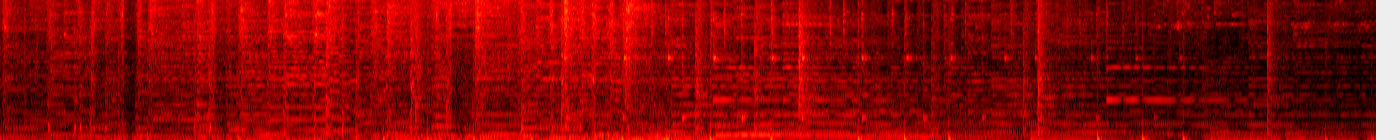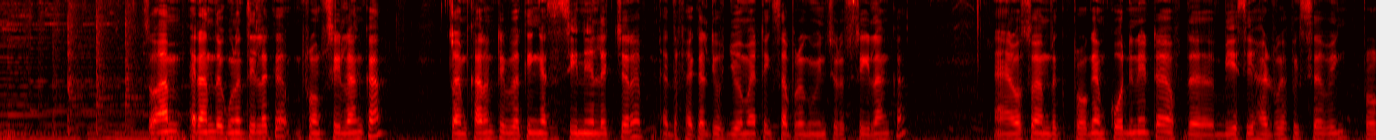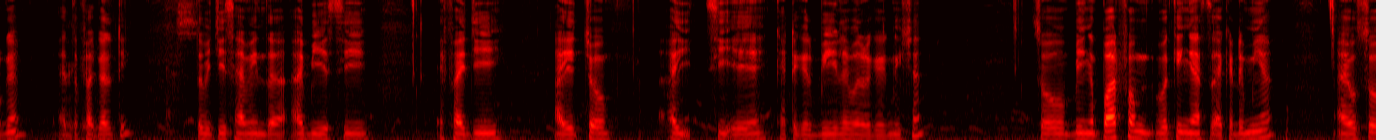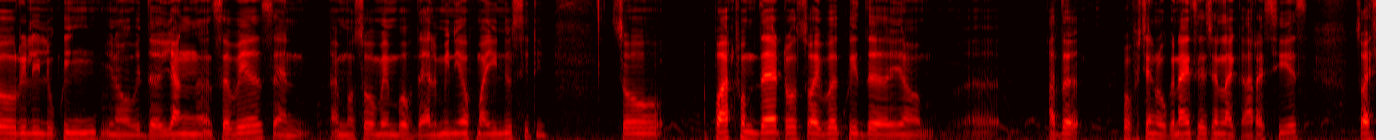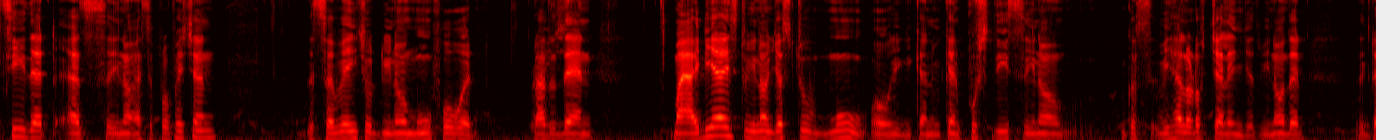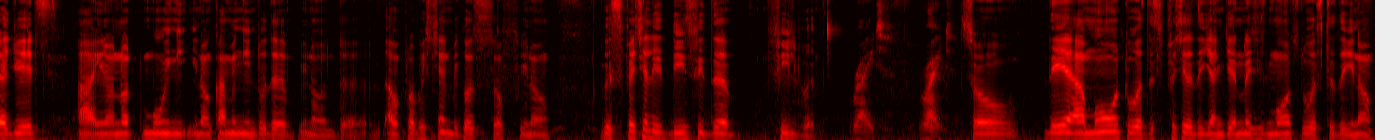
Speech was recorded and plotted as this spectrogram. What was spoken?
So I'm Eranda Gunatilaka from Sri Lanka. So I'm currently working as a senior lecturer at the Faculty of Geomatics, Sabaragamuwa University of Sri Lanka. And also I'm the program coordinator of the BSc Hydrographic Surveying program at Very the good. faculty. Yes. So which is having the IBSC, FIG, IHO, ICA category B level recognition. So being apart from working as academia, I also really looking, you know, with the young uh, surveyors, and I'm also a member of the alumni of my university. So apart from that, also I work with the, you know, uh, other professional organization like RICS. So I see that as you know, as a profession, the surveying should you know move forward rather than. My idea is to you know just to move, or we can we can push this you know because we have a lot of challenges. We know that the graduates are you know not moving you know coming into the you know the our profession because of you know especially these with the field work. Right, right. So they are more towards, especially the young generation, is more towards to the you know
